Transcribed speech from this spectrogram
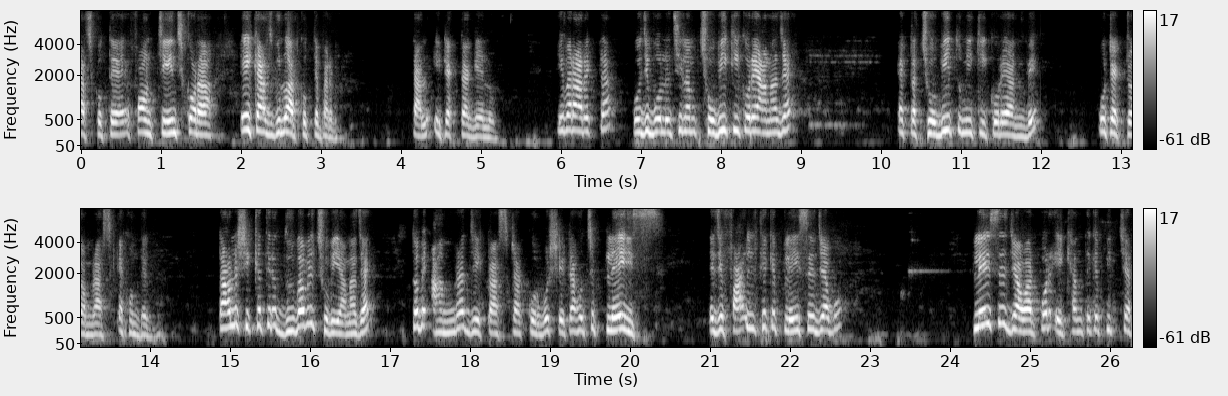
কাজ করতে ফন্ট চেঞ্জ করা, এই কাজগুলো আর করতে পারবে তাহলে এটা একটা গেল। এবার আরেকটা, ওই যে বলেছিলাম, ছবি কি করে আনা যায়? একটা ছবি তুমি কি করে আনবে? ওটা একটু আমরা এখন দেখব। তাহলে শিক্ষার্থীরা দুইভাবে ছবি আনা যায়। তবে আমরা যে কাজটা করব সেটা হচ্ছে প্লেস এই যে ফাইল থেকে প্লেসে যাব। প্লেসে যাওয়ার পর এখান থেকে পিকচার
